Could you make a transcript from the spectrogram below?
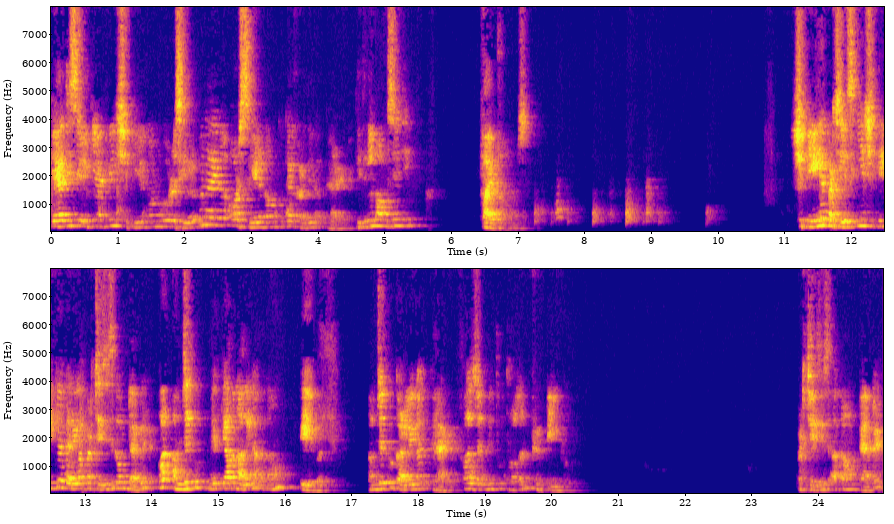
क्या जी सेल की एंट्री शकील अकाउंट को रिसीवर बनाएगा और सेल अकाउंट को क्या कर देगा? क्रेडिट कितनी अमाउंट से जी फाइव थाउज़ेंड शकील ने परचेज किया शकील क्या करेगा? परचेजेस अकाउंट डेबिट और अमजद को क्या बना लेगा? अकाउंट पेबल अमजद को कर लेगा क्रेडिट फ़र्स्ट जनवरी 2015 को. परचेजेस अकाउंट डेबिट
